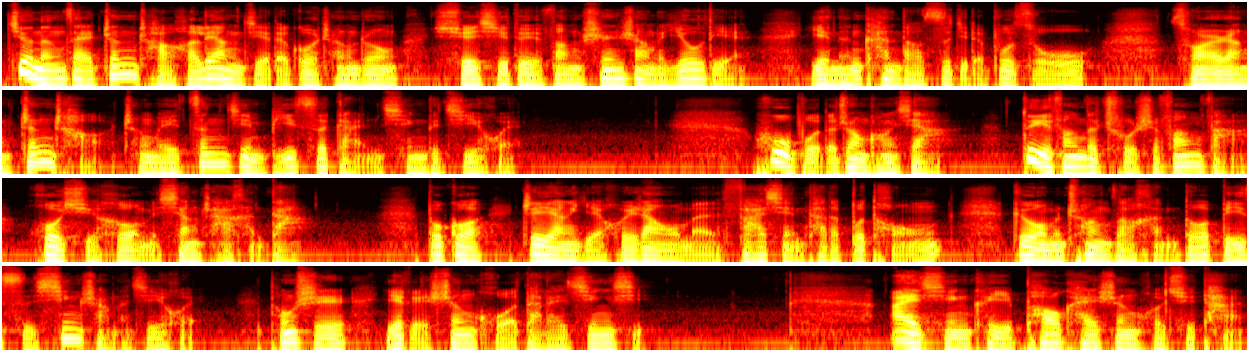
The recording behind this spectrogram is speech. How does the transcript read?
就能在争吵和谅解的过程中学习对方身上的优点，也能看到自己的不足，从而让争吵成为增进彼此感情的机会。互补的状况下，对方的处事方法或许和我们相差很大，不过这样也会让我们发现他的不同，给我们创造很多彼此欣赏的机会，同时也给生活带来惊喜。爱情可以抛开生活去谈。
